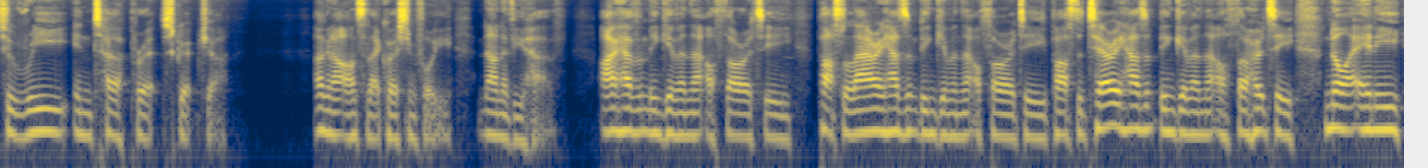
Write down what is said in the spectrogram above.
to reinterpret scripture? I'm going to answer that question for you. None of you have. I haven't been given that authority. Pastor Larry hasn't been given that authority. Pastor Terry hasn't been given that authority, nor any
